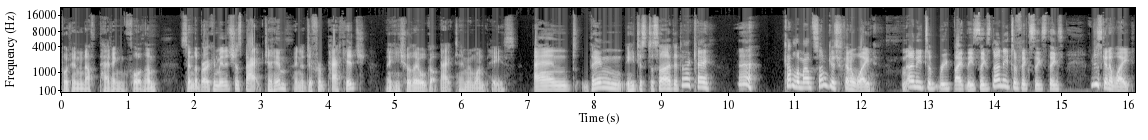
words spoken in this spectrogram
put in enough padding for them. Sent the broken miniatures back to him in a different package, making sure they all got back to him in one piece. And then he just decided, okay, eh, couple of months, I'm just going to wait. No need to repaint these things. No need to fix these things. I'm just going to wait.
